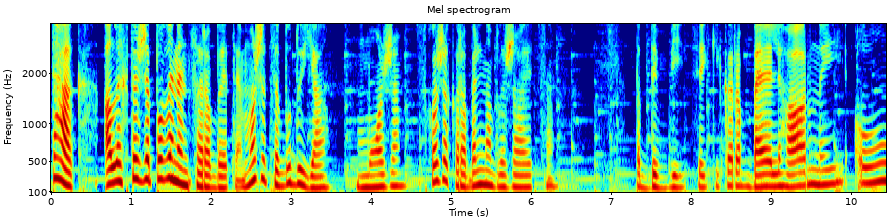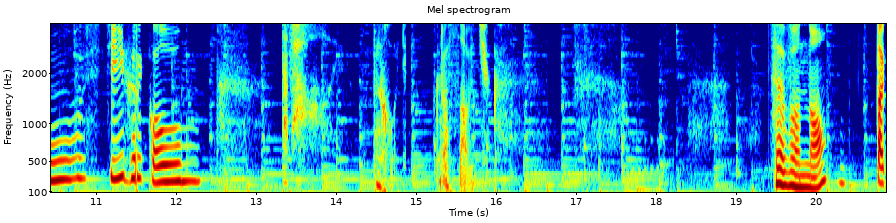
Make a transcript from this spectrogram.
Так, але хто же повинен це робити? Може, це буду я. Може. Схоже, корабель наближається. Подивіться, який корабель гарний. О, з тігриком. Давай, виходь, красавчик. Це воно? Так,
